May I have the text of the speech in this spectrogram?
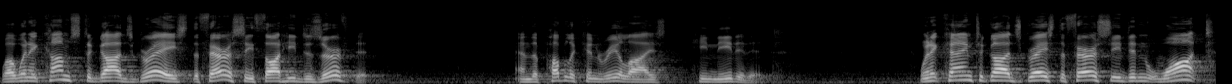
Well, when it comes to God's grace, the Pharisee thought he deserved it, and the publican realized he needed it. When it came to God's grace, the Pharisee didn't want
